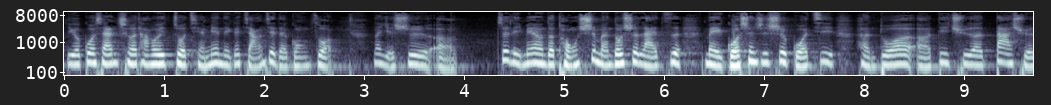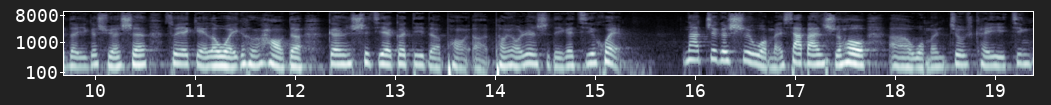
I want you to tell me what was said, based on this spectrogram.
一个过山车，他会做前面的一个讲解的工作。那也是呃，这里面的同事们都是来自美国，甚至是国际很多呃地区的大学的一个学生，所以给了我一个很好的跟世界各地的朋呃朋友认识的一个机会。那这个是我们下班时候呃，我们就可以经。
